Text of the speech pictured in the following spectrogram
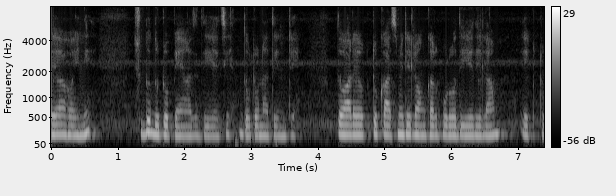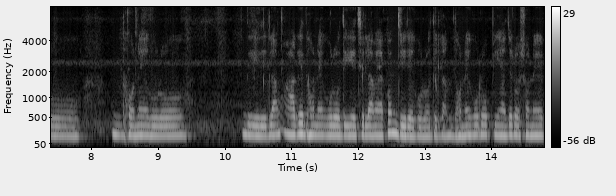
দেওয়া হয়নি, শুধু দুটো পেঁয়াজ দিয়েছি, দুটো না তিনটে। তো আর একটু কাশ্মীরি লঙ্কার গুঁড়ো দিয়ে দিলাম, একটু ধনে গুঁড়ো দিয়ে দিলাম। আগে ধনে গুঁড়ো দিয়েছিলাম, এখন জিরে গুঁড়ো দিলাম। ধনে গুঁড়ো, পেঁয়াজ, রসুনের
